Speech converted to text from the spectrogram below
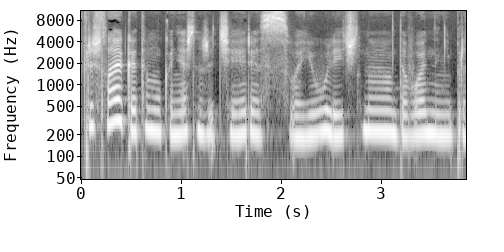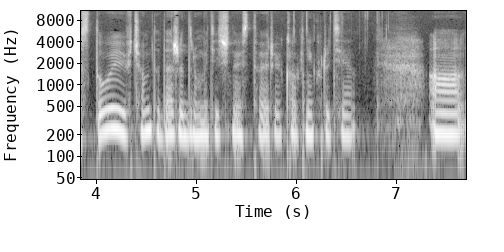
Пришла я к этому, конечно же, через свою личную, довольно непростую и в чем-то даже драматичную историю, как ни крути. А,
